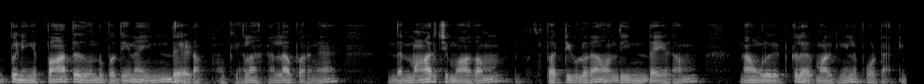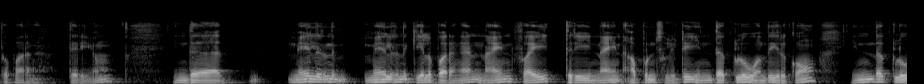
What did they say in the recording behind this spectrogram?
இப்போ நீங்கள் பார்த்தது வந்து பார்த்திங்கன்னா இந்த இடம் ஓகேங்களா? நல்லா பாருங்கள் இந்த மார்ச் மாதம் பர்டிகுலராக வந்து இந்த இடம். நான் உங்களுக்கு ரெட் கலர் மார்க்கிங்கில் போட்டேன். இப்போ பாருங்கள் தெரியும். இந்த மேலிருந்து மேலிருந்து கீழே பாருங்கள் நைன் ஃபைவ் த்ரீ நைன் அப்படின்னு சொல்லிட்டு இந்த க்ளூ வந்து இருக்கும். இந்த க்ளூ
